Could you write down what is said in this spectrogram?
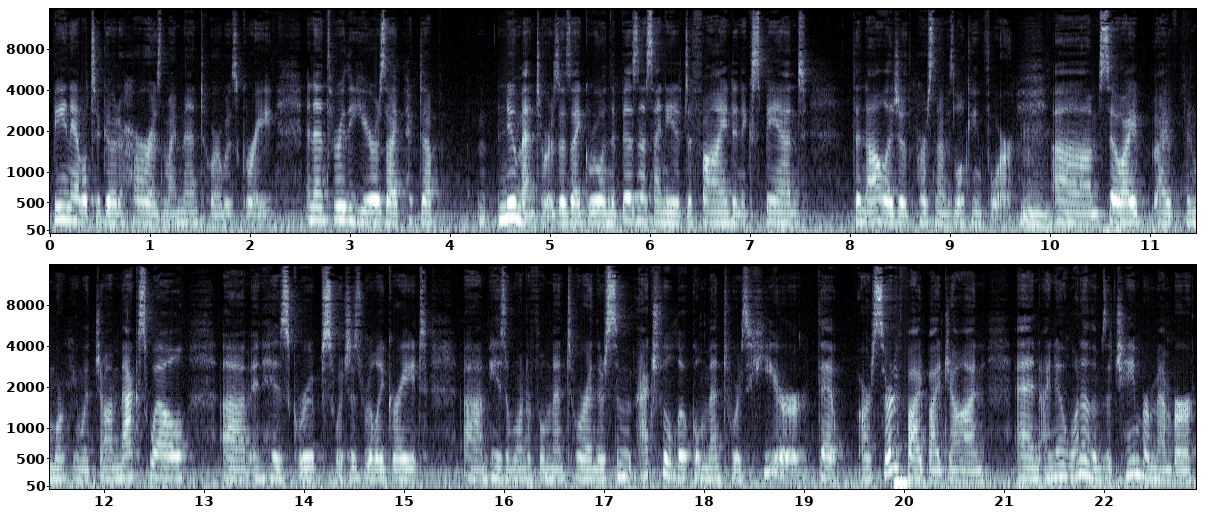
being able to go to her as my mentor was great. And then through the years, I picked up new mentors. As I grew in the business, I needed to find and expand the knowledge of the person I was looking for. Mm-hmm. Um, so I, have been working with John Maxwell um, in his groups, which is really great. Um, he's a wonderful mentor, and there's some actual local mentors here that are certified by John. And I know one of them is a chamber member,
